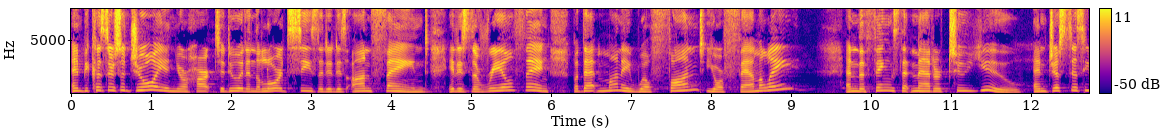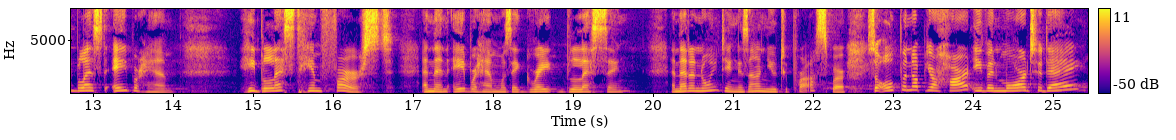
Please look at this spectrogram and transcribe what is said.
And because there's a joy in your heart to do it, and the Lord sees that it is unfeigned, it is the real thing, but that money will fund your family and the things that matter to you. And just as He blessed Abraham, He blessed him first. And then Abraham was a great blessing. And that anointing is on you to prosper. So open up your heart even more today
